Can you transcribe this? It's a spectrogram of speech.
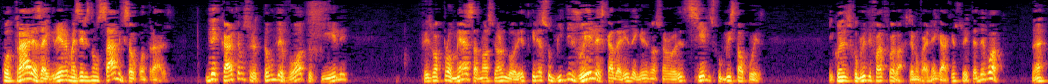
contrárias à igreja, mas eles não sabem que são contrárias. Descartes era um sujeito tão devoto que ele fez uma promessa a Nossa Senhora de Loreto que ele ia subir de joelho a escadaria da igreja de Nossa Senhora de Loreto se ele descobrisse tal coisa. E quando ele descobriu, de fato foi lá. Você não vai negar que o sujeito é devoto. Né?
